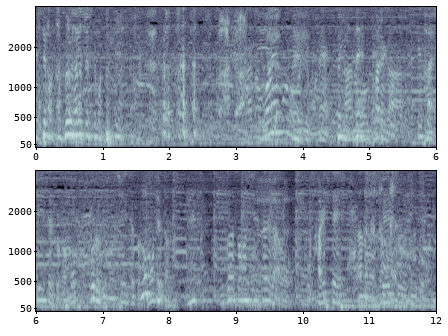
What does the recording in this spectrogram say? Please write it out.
してますそういう話をしてます。あのワイモの時もね、あの彼が結構シンセとかも、ゴルフのシンセとか持持ってたんでたんですすね。僕はそのシンセサイザーを借りてあのベースを弾いて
